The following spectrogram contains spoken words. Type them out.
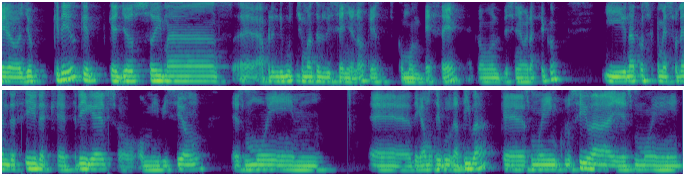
pero yo creo que, que yo soy más, eh, aprendí mucho más del diseño, ¿no? Que es como empecé, como el diseño gráfico. Y una cosa que me suelen decir es que Triggers o, mi visión es muy, eh, digamos, divulgativa, que es muy inclusiva y es muy,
